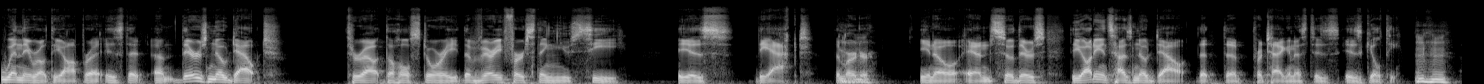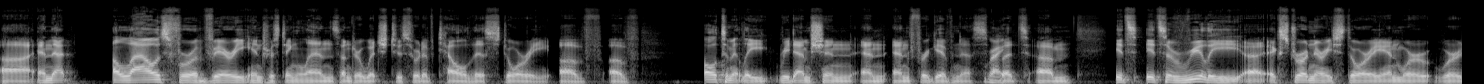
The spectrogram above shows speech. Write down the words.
when they wrote the opera is that um, there's no doubt throughout the whole story. The very first thing you see is the act, the murder. You know, and so there's the audience has no doubt that the protagonist is is guilty, uh, and that allows for a very interesting lens under which to sort of tell this story of of ultimately redemption and and forgiveness. Right. But um, it's it's a really uh, extraordinary story, and we're we're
